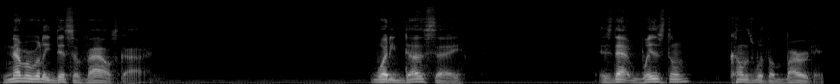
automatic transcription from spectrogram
he never really disavows God. What he does say is that wisdom comes with a burden.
